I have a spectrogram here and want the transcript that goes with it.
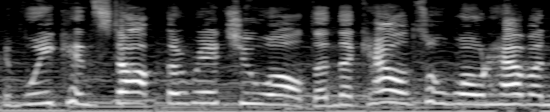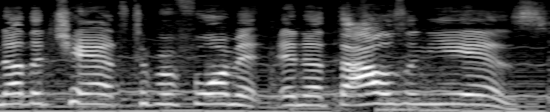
If we can stop the ritual, then the council won't have another chance to perform it in a thousand years.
